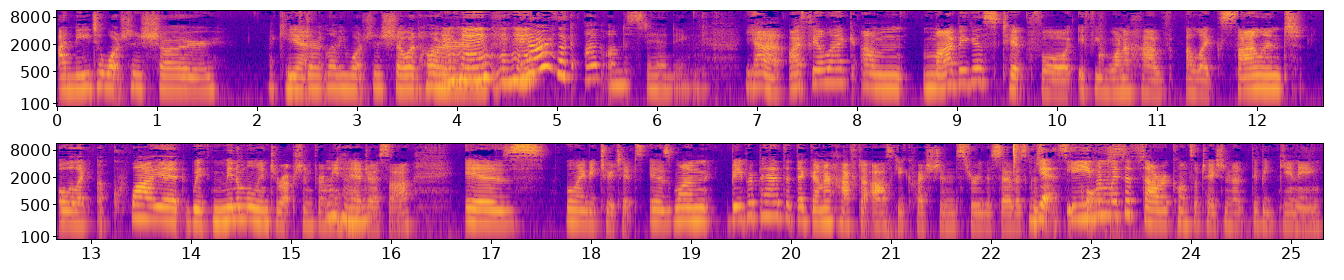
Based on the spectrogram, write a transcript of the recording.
I need to watch this show. My kids Yeah. don't let me watch this show at home. Mm-hmm, you mm-hmm. know, like I'm understanding. Yeah, I feel like um my biggest tip for if you want to have a like silent or like a quiet with minimal interruption from your hairdresser is well maybe two tips is one be prepared that they're going to have to ask you questions through the service because Yes, even course. with a thorough consultation at the beginning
